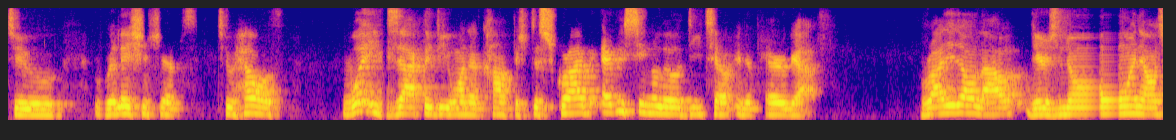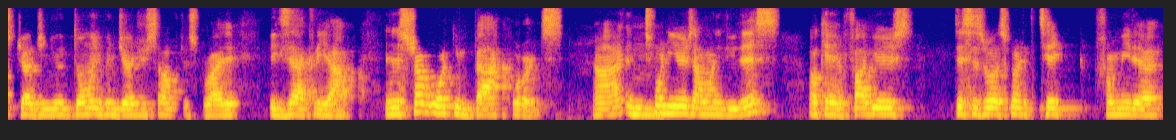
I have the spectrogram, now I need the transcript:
to relationships to health, what exactly do you want to accomplish? Describe every single little detail in a paragraph. Write it all out. There's no one else judging you. Don't even judge yourself. Just write it exactly out. And then start working backwards. Uh, in mm. 20 years, I want to do this. Okay, in five years, this is what it's going to take for me to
